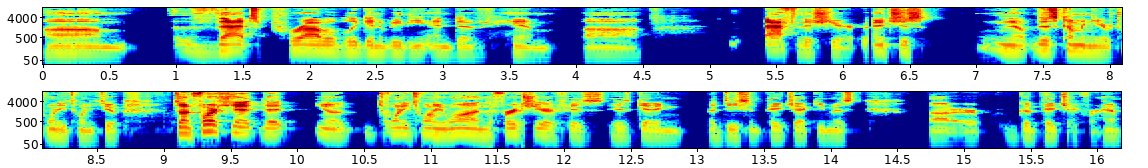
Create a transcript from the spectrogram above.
Um, that's probably going to be the end of him uh, after this year. It's just you know this coming year, 2022. It's unfortunate that you know 2021, the first year of his his getting a decent paycheck, he missed uh, or good paycheck for him,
